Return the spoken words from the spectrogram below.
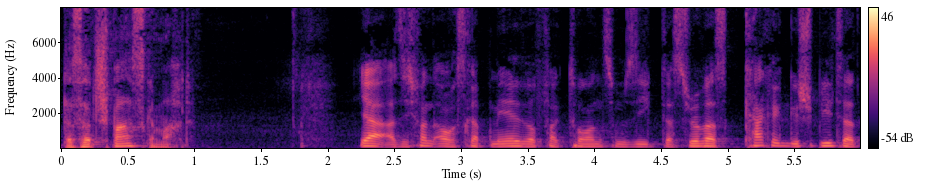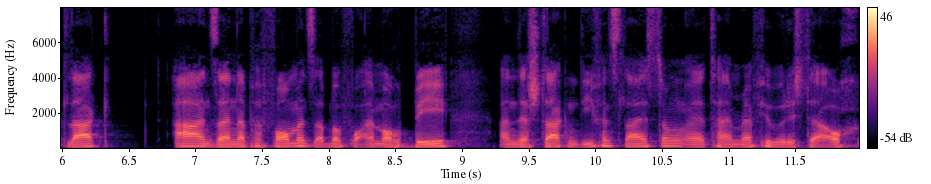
das hat Spaß gemacht. Ja, also ich fand auch, es gab mehrere Faktoren zum Sieg. Dass Rivers kacke gespielt hat, lag A an seiner Performance, aber vor allem auch B an der starken Defense-Leistung. Äh, Time Matthew würde ich da auch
